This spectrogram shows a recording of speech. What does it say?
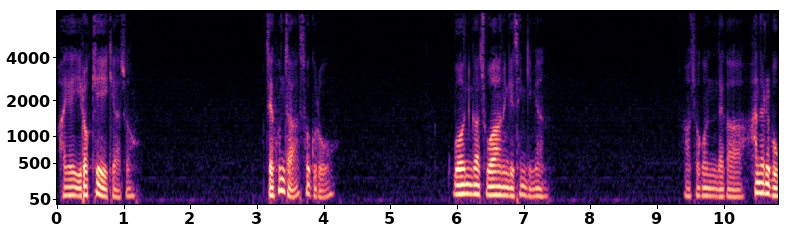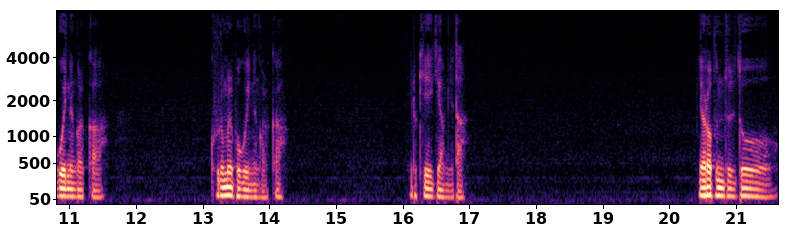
아예 이렇게 얘기하죠. 제 혼자 속으로 무언가 좋아하는 게 생기면 아, 저건 내가 하늘을 보고 있는 걸까? 구름을 보고 있는 걸까? 이렇게 얘기합니다. 여러분들도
